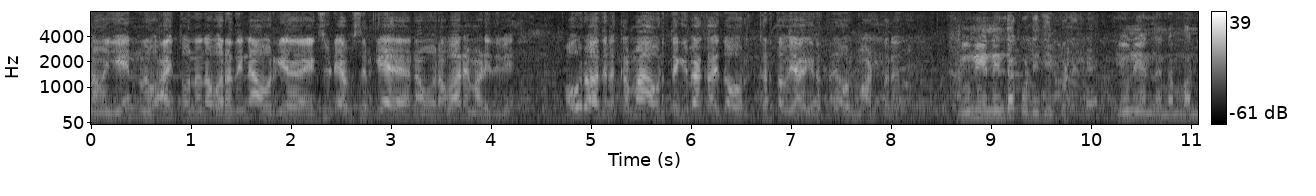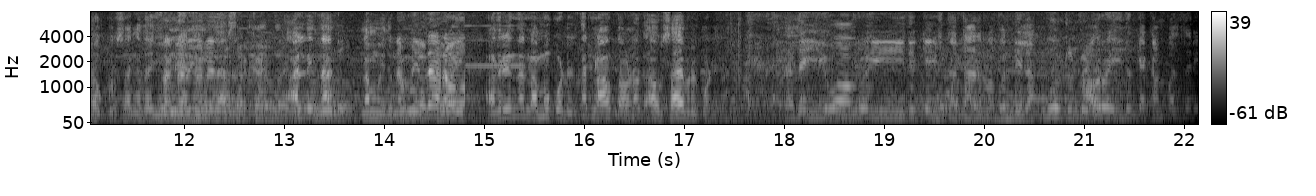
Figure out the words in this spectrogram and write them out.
ನಮಗೇನು ಏನು ಆಯ್ತು ಅನ್ನೋ ವರದಿನ ಅವ್ರಿಗೆ ಎಕ್ಸಿಕ್ಯೂಟಿವ್ ಆಫೀಸರ್ಗೆ ನಾವು ರವಾನೆ ಮಾಡಿದ್ವಿ. ಅವರು ಅದರ ಕ್ರಮ ಅವ್ರು ತೆಗಿಬೇಕಾಯ್ತು ಅವ್ರ ಕರ್ತವ್ಯ ಆಗಿರುತ್ತೆ ಅವ್ರು ಮಾಡ್ತಾರೆ ಅದು. ಯೂನಿಯನ್ ಇಂದ ಕೊಟ್ಟಿದ್ದೀವಿ. ಯೂನಿಯನ್ ನಮ್ಮ ನೌಕರ ಸಂಘದ ಯೂನಿಯನ್ ಅಲ್ಲಿಂದ ನಮ್ಮ ಇದು ನಮ್ಮಿಂದ ನಾವು ಅದರಿಂದ ನಮಗೆ ಕೊಟ್ಟಿರ್ತಾರೆ ನಾವು ತಗೊಂಡೋಗಿ ಅವ್ರ ಸಾಹೇಬ್ರಿಗೆ ಕೊಟ್ಟಿದ್ದೀವಿ. ಅದೇ ಇವ ಅವರು ಇದಕ್ಕೆ ಇಷ್ಟೊತ್ತಾದರೂ ಬಂದಿಲ್ಲ. ಅವರು ಇದಕ್ಕೆ ಕಂಪಲ್ಸರಿ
